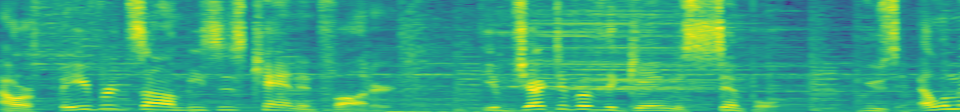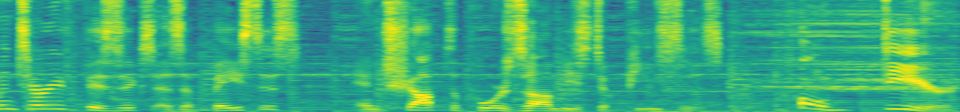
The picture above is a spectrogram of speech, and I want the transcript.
our favorite zombies as cannon fodder. The objective of the game is simple use elementary physics as a basis, and chop the poor zombies to pieces. Oh dear!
